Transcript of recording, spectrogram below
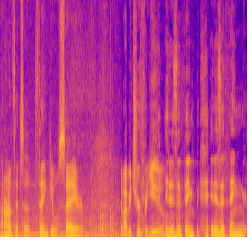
I don't know if that's a thing people say, or it might be true for you. It is a thing. It is a thing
